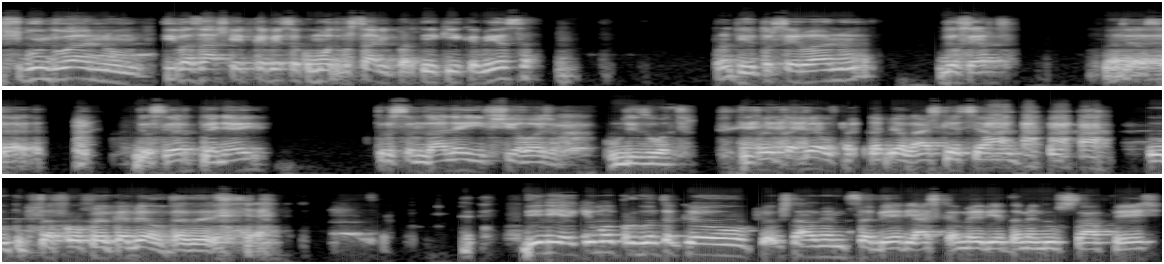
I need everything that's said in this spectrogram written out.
O segundo ano tive azar, fiquei de cabeça com o meu adversário, parti aqui a cabeça. Pronto, e o terceiro ano deu certo. Deu certo, uh, deu certo ganhei, trouxe a medalha e fechei a loja, como diz o outro. Foi o cabelo, foi o cabelo. Acho que esse ano o que te safou foi o cabelo, estás a ver? Diria aqui uma pergunta que eu, que eu gostava mesmo de saber, e acho que a maioria também do pessoal fez,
